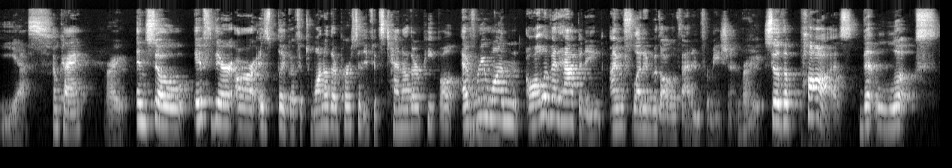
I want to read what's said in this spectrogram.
Yes. okay Right. And so if there are is like if it's one other person, if it's 10 other people, everyone mm-hmm. all of it happening, I'm flooded with all of that information. Right. So the pause that looks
